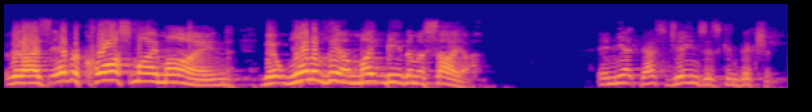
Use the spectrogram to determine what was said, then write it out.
that has ever crossed my mind that one of them might be the Messiah. And yet, that's James's conviction.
